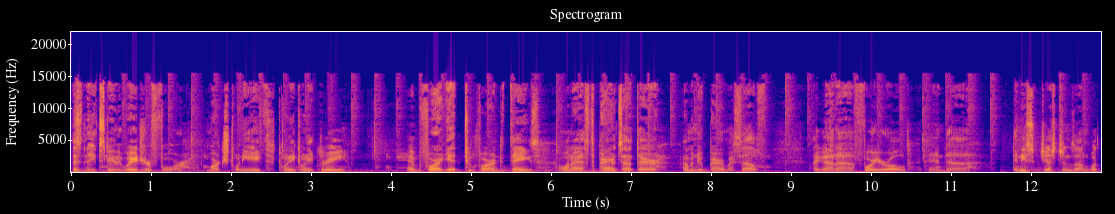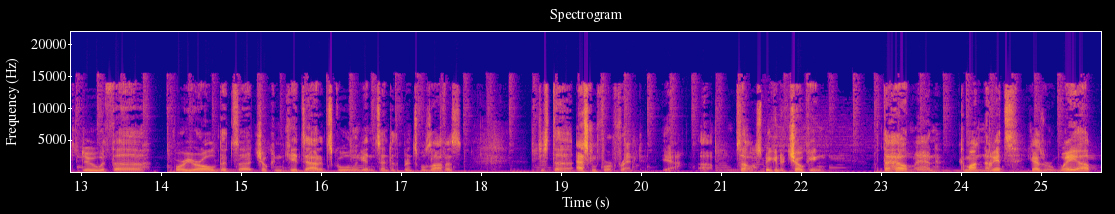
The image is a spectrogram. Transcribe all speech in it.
This is Nate's Daily Wager for March 28th, 2023. And before I get too far into things, I want to ask the parents out there. I'm a new parent myself. I got a four year old, and uh, any suggestions on what to do with a four year old that's uh, choking kids out at school and getting sent to the principal's office? Just uh, asking for a friend. Yeah. Um, so, speaking of choking, what the hell, man? Come on, Nuggets. You guys were way up.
